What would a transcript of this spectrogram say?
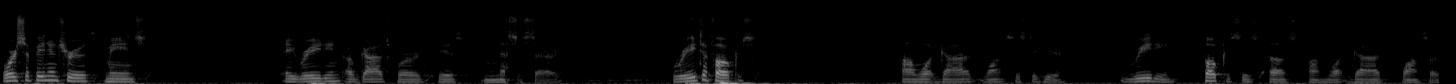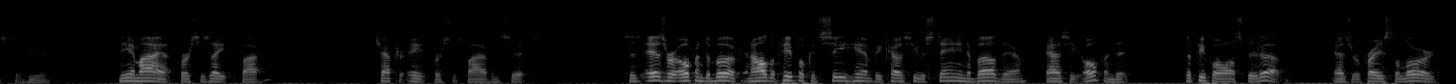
Worshipping in truth means a reading of God's word is necessary. Read to focus on what God wants us to hear. Reading focuses us on what God wants us to hear. Nehemiah verses 8, 5, chapter 8, verses 5 and 6 says Ezra opened the book, and all the people could see him because he was standing above them. As he opened it, the people all stood up. Ezra praised the Lord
